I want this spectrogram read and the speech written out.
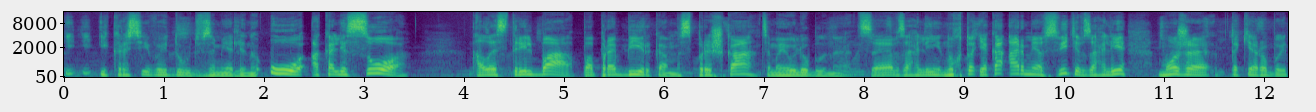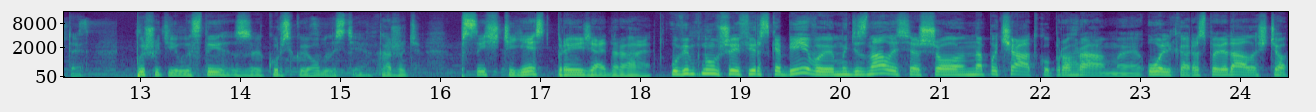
і, і красиво йдуть в замедлено. О, а колесо! Але стрільба по пробіркам з прыжка, це моє улюблене. Це взагалі. Ну хто яка армія в світі взагалі може таке робити? Пишуть їй листи з Курської області. кажуть: пси ще єсть, приїжджай, дорога. Увімкнувши ефір з Кабєєвою, ми дізналися, що на початку програми Олька розповідала, що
